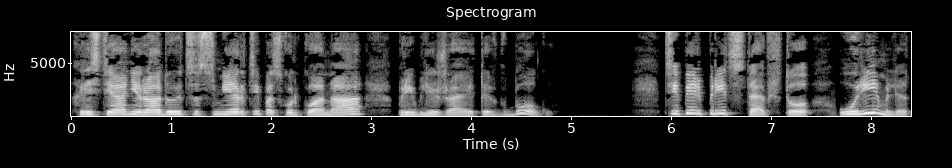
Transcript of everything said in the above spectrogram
христиане радуются смерти, поскольку она приближает их к Богу. Теперь представь, что у римлян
